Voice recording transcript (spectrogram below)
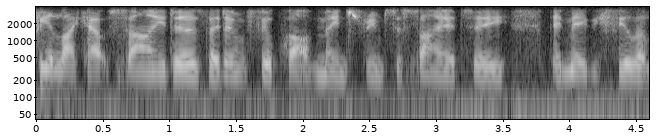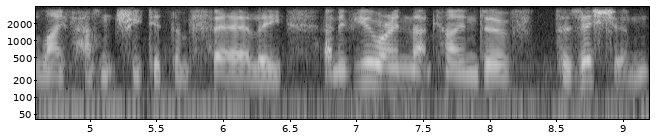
feel like outsiders, they don't feel part of mainstream society, they maybe feel that life hasn't treated them fairly. And if you are in that kind of position,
